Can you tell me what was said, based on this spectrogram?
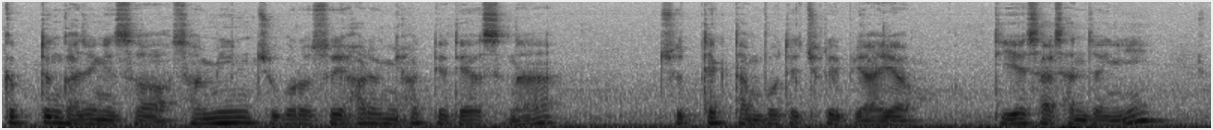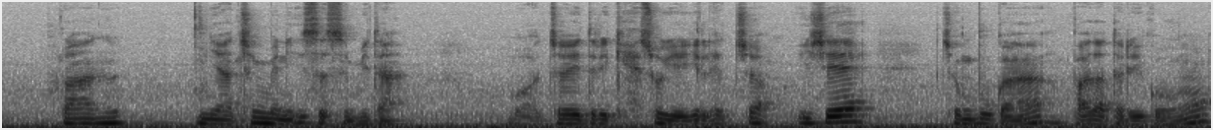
급등 과정에서 서민 주거로서의 활용이 확대되었으나 주택담보대출에 비하여 DSR 산정이 불합리한 측면이 있었습니다. 뭐 저희들이 계속 얘기를 했죠. 이제 정부가 받아들이고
